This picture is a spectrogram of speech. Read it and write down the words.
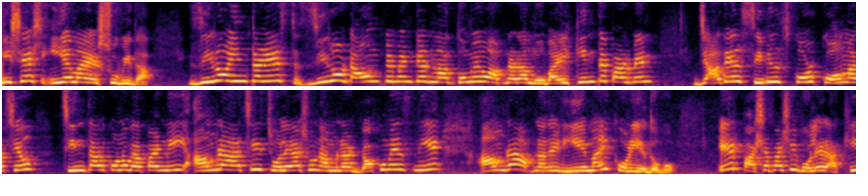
বিশেষ ইএমআইয়ের সুবিধা। জিরো ইন্টারেস্ট জিরো ডাউন পেমেন্টের মাধ্যমেও আপনারা মোবাইল কিনতে পারবেন। যাদের সিভিল স্কোর কম আছেও, চিন্তার কোনো ব্যাপার নেই, আমরা আছি, চলে আসুন আমরা ডকুমেন্টস নিয়ে আমরা আপনাদের ইএমআই করিয়ে দেবো। এর পাশাপাশি বলে রাখি,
